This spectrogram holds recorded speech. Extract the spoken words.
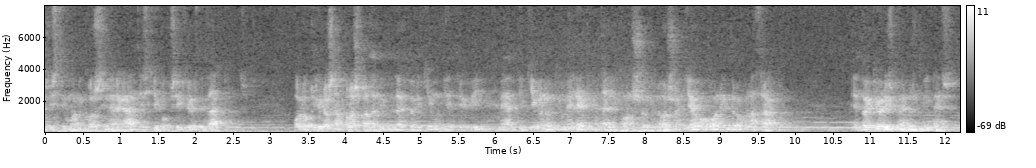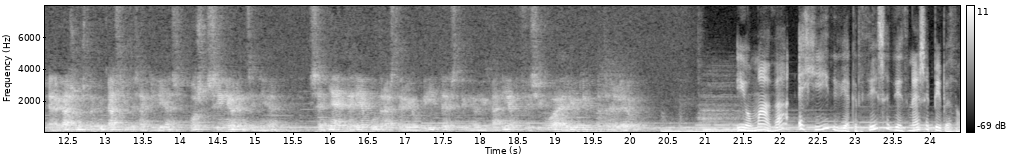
επιστημονικός συνεργάτης και υποψήφιος διδάκτορας. Ολοκλήρωσα πρόσφατα την διδακτορική μου διατριβή με αντικείμενο τη μελέτη μεταλλικών σωληνώσεων και αγωγών υδρογοναθράκων. Εδώ και ορισμένους μήνες εργάζομαι στο Newcastle της Αγγλίας ως senior engineer σε μια εταιρεία που δραστηριοποιείται στη βιομηχανία του φυσικού αερίου και του πετρελαίου. Η ομάδα έχει ήδη διακριθεί σε διεθνές επίπεδο.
